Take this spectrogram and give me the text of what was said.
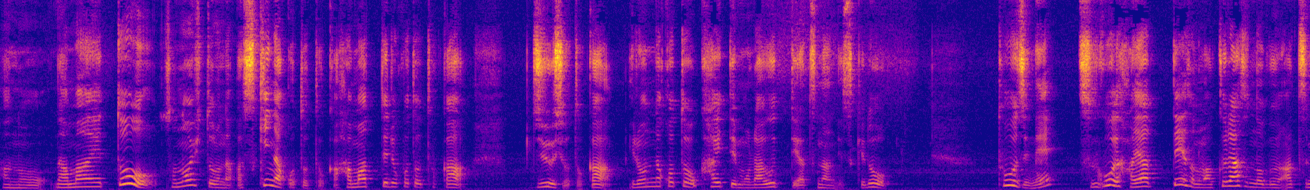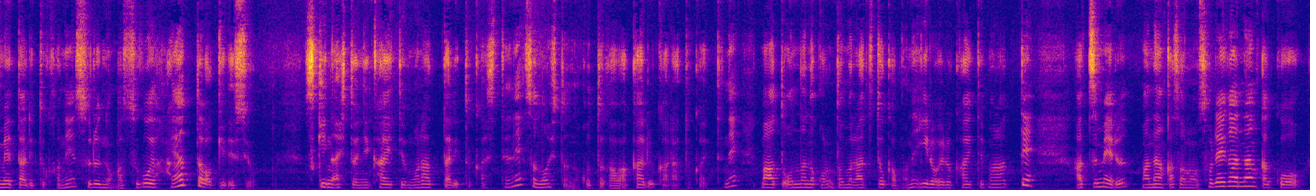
あの、名前と、その人のなんか好きなこととか、ハマってることとか、住所とか、いろんなことを書いてもらうってやつなんですけど、当時ね、すごい流行って、そのまクラスの分集めたりとかね、するのがすごい流行ったわけですよ。好きな人に書いてもらったりとかしてね、その人のことがわかるからとか言ってね、まああと女の子の友達とかもね、いろいろ書いてもらって集める。まあなんかその、それがなんかこう、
